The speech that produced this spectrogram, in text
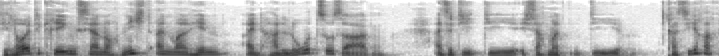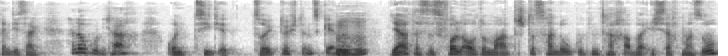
Die Leute kriegen es ja noch nicht einmal hin, ein Hallo zu sagen. Also die, die, ich sag mal, die Kassiererin, die sagt, hallo, guten Tag und zieht ihr Zeug durch den Scanner. Mhm. Ja, das ist voll automatisch, das Hallo, guten Tag, aber ich sag mal so,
